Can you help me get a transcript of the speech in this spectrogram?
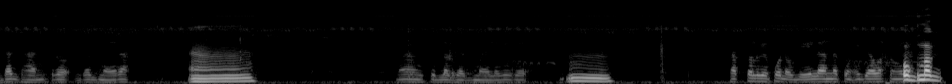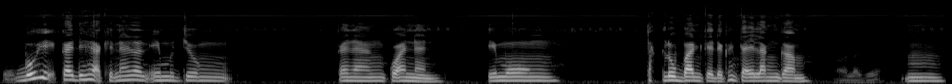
Daghan pero gagmay ra. Ah, Mang sudlag gagmay lagi kay mm. sakto lagi po og ilan na tong igawas ng Ug magbuhi ka diha kinahanglan imo yung kanang kuanan. Imong takluban kay daghan kay langgam. Oh, lagi. Mm.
